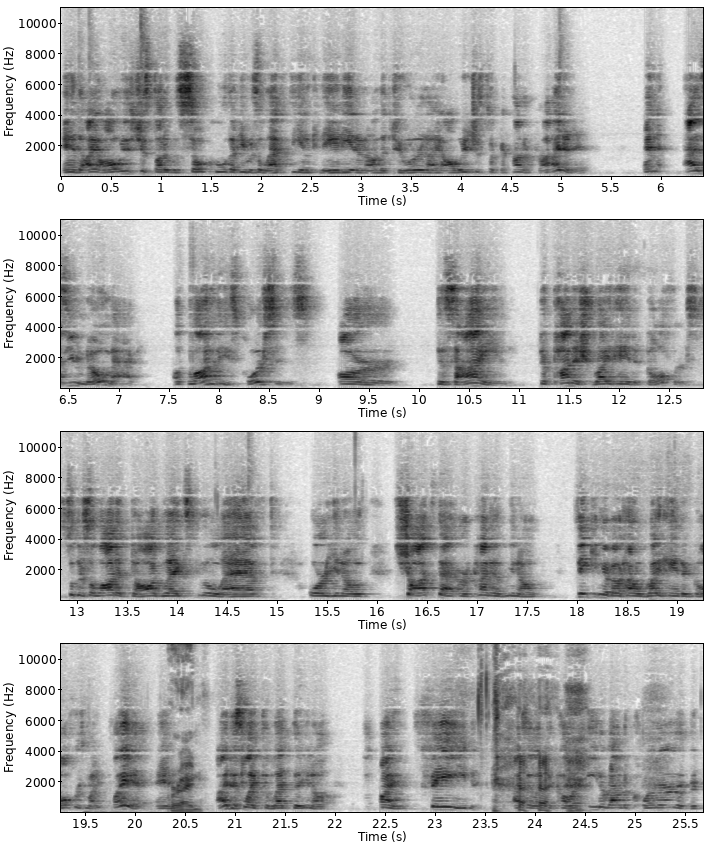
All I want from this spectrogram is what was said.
And I always just thought it was so cool that he was a lefty and Canadian and on the tour, and I always just took a ton of pride in it. And as you know, Mac, a lot of these courses are designed to punish right-handed golfers. So there's a lot of dog legs to the left, or you know, shots that are kind of you know thinking about how right-handed golfers might play it. And Right. I just like to let the you know my fade, as I like to call it, eat around a corner or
